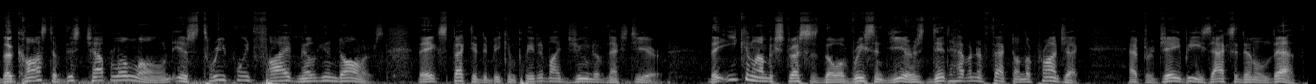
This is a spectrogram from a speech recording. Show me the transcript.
The cost of this chapel alone is $3.5 million. They expect it to be completed by June of next year. The economic stresses, though, of recent years did have an effect on the project. After J.B.'s accidental death,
